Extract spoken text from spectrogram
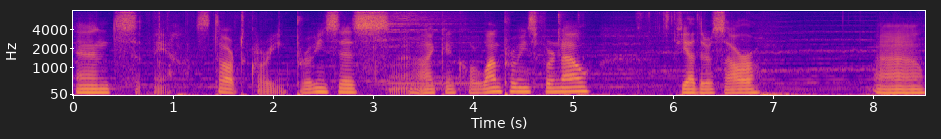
and yeah, start carrying provinces. Uh, I can call one province for now. The others are uh,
